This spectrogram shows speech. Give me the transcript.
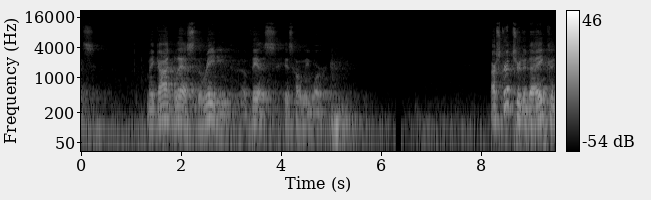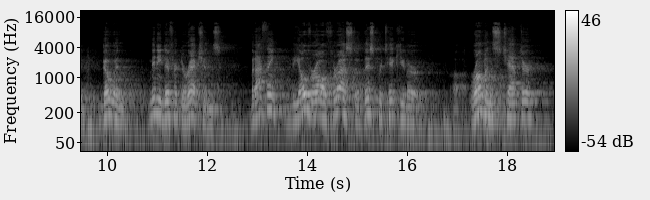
us. May God bless the reading of this, his holy word. Our scripture today could go in many different directions, but I think the overall thrust of this particular uh, Romans chapter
